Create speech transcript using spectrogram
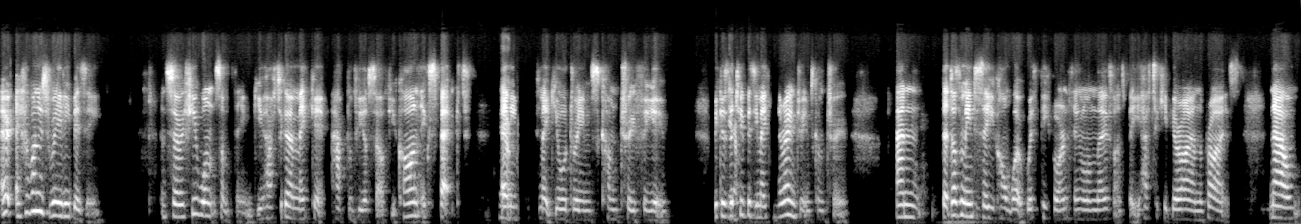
everyone is really busy. And so if you want something you have to go and make it happen for yourself. You can't expect yeah. anyone to make your dreams come true for you because they're yeah. too busy making their own dreams come true and that doesn't mean to say you can't work with people or anything along those lines, but you have to keep your eye on the prize. Now,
